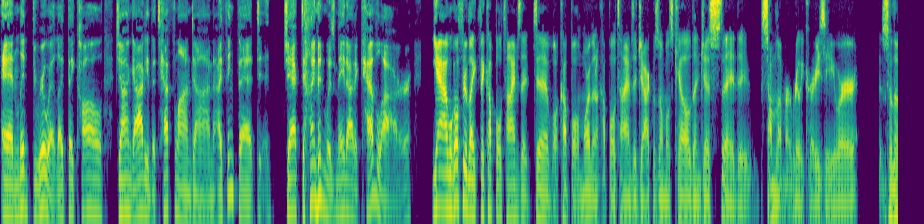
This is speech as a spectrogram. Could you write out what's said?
and lived through it. Like they call John Gotti the Teflon Don. I think that Jack Diamond was made out of Kevlar. Yeah, we'll go through like the couple of times that, uh, well, a couple, more than a couple of times that Jack was almost killed, and just uh, the some of them are really crazy. Where so the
